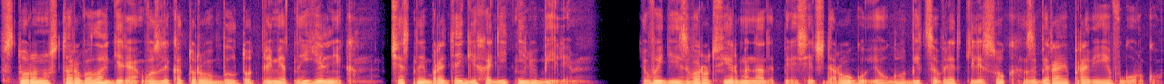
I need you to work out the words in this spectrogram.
В сторону старого лагеря, возле которого был тот приметный ельник, честные бродяги ходить не любили — Выйдя из ворот фермы, надо пересечь дорогу и углубиться в редкий лесок, забирая правее в горку.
